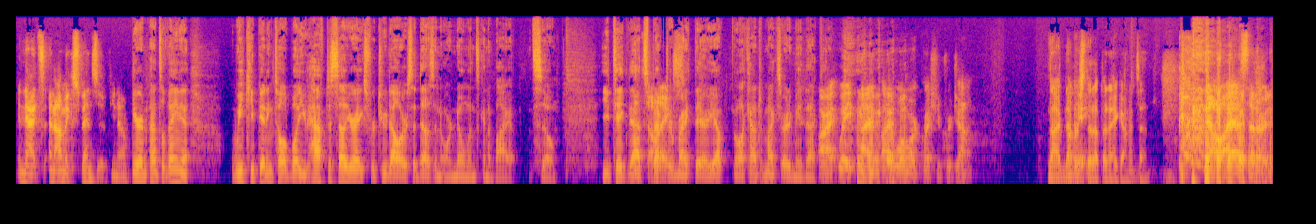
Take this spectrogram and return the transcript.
And that's and I'm expensive, you know. Here in Pennsylvania, we keep getting told, well, you have to sell your eggs for $2 a dozen or no one's going to buy it. So you take that Don't spectrum eggs. right there. Yep. Well, Accountant Mike's already made that All clear. right, wait. I have, I have one more question for John. No, I've never Okay. stood up an egg on its end. No, I asked that already.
